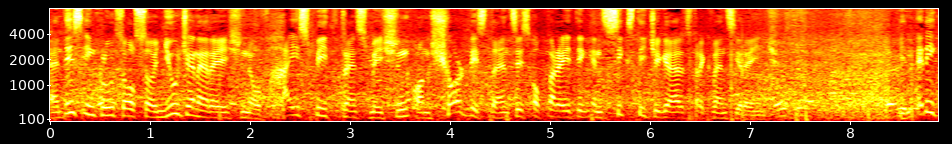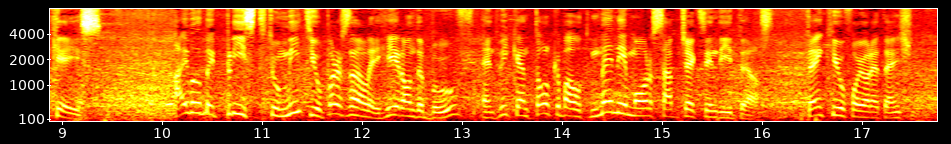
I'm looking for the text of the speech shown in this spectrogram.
And this includes also a new generation of high-speed transmission on short distances operating in 60 GHz frequency range. In any case, I will be pleased to meet you personally here on the booth and we can talk about many more subjects in details. Thank you for your attention.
